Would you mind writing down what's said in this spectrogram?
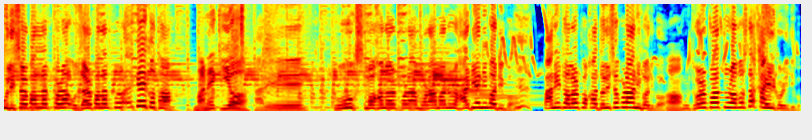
পুলিচৰ পাল্লাত পৰা ওজাৰ পাল্লাত পৰা একেই কথা। মানে কিয়? আৰে তোক শ্মশানৰ পৰা মৰা মানুহৰ হাৰ্ডি আনিব দিব পানীৰ তলৰ পকা দলিচৰ পৰা আনিব দিব মুঠৰ পৰা তোৰ অৱস্থা কাহিল কৰি দিব।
